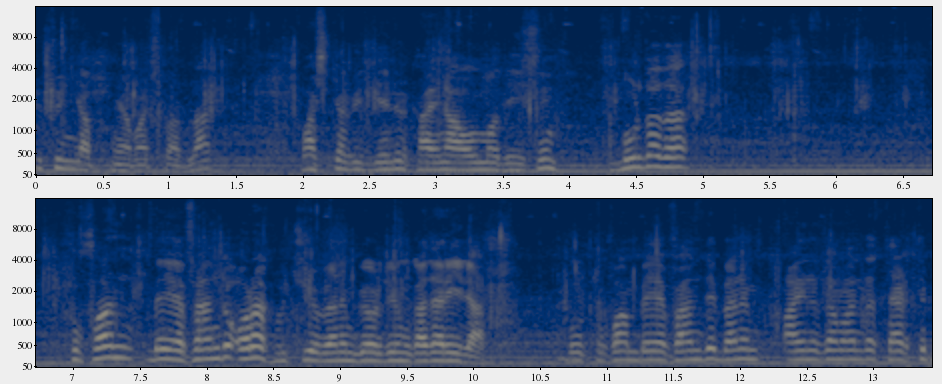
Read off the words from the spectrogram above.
Tütün yapmaya başladılar. Başka bir gelir kaynağı olmadığı için. Burada da Tufan beyefendi orak biçiyor benim gördüğüm kadarıyla. Bu Tufan beyefendi benim aynı zamanda tertip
